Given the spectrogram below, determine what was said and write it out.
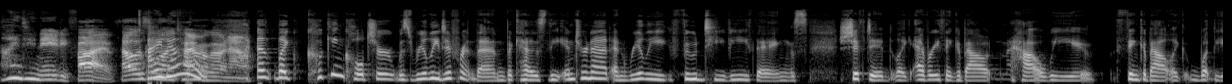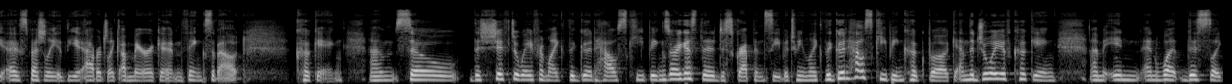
1985. That was a I long know. time ago now. And like cooking culture was really different then because the internet and really food TV things shifted like everything about how we think about like what the especially the average like American thinks about cooking. Um, so the shift away from like the good housekeepings, or I guess the discrepancy between like the good housekeeping cookbook and the joy of cooking, um, in and what this like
